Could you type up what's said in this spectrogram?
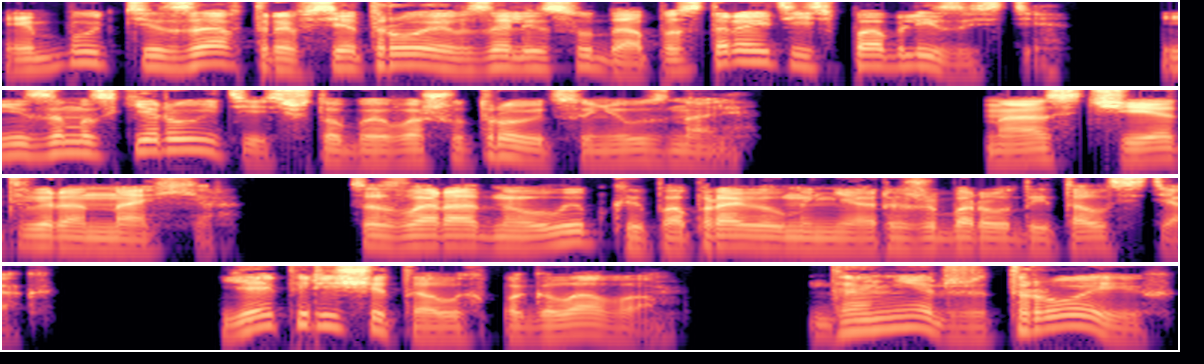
И будьте завтра все трое в зале суда, постарайтесь поблизости. И замаскируйтесь, чтобы вашу троицу не узнали. Нас четверо нахер. Со злорадной улыбкой поправил меня рыжебородый толстяк. Я пересчитал их по головам. Да нет же, трое их.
